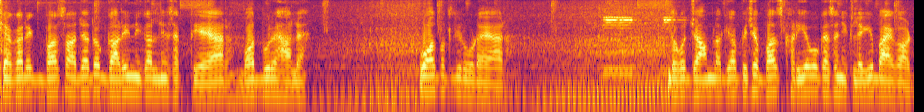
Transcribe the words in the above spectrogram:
कि अगर एक बस आ जाए तो गाड़ी निकल नहीं सकती है यार, बहुत बुरे हाल है। बहुत पतली रोड है यार। देखो, जाम लग गया। पीछे बस खड़ी है, वो कैसे निकलेगी? बाय गॉड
